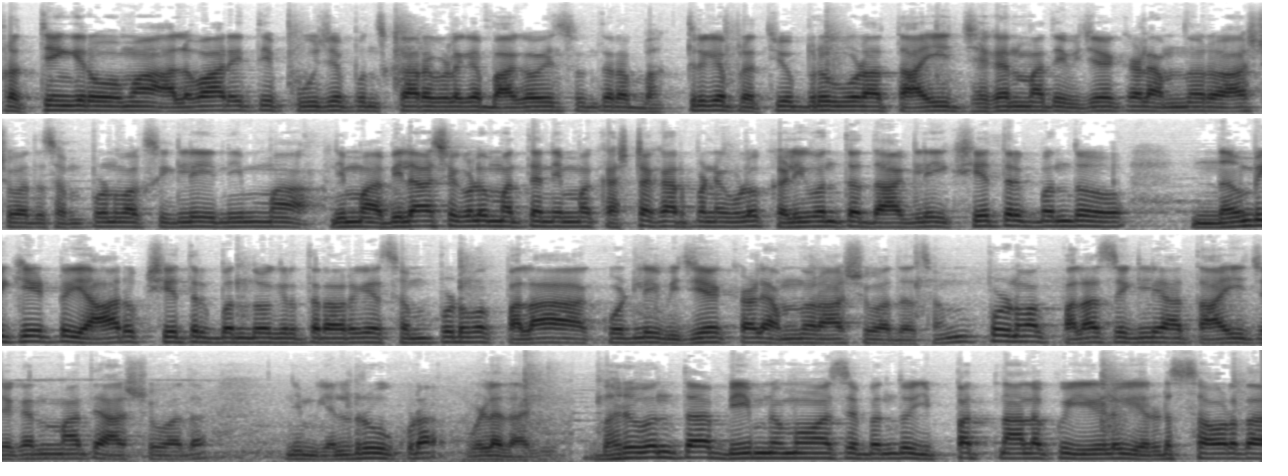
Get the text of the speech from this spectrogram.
ಪ್ರತ್ಯಂಗಿರ ಹೋಮ ಹಲವಾರು ರೀತಿ ಪೂಜೆ ಪುನಸ್ಕಾರಗಳಿಗೆ ಭಾಗವಹಿಸುವಂಥ ಭಕ್ತರಿಗೆ ಪ್ರತಿಯೊಬ್ಬರು ಕೂಡ ತಾಯಿ ಜಗನ್ಮಾತೆ ವಿಜಯಕಾಳಿ ಅಮ್ಮನವರ ಆಶೀರ್ವಾದ ಸಂಪೂರ್ಣವಾಗಿ ಸಿಗಲಿ. ನಿಮ್ಮ ನಿಮ್ಮ ಅಭಿಲಾಷೆಗಳು ಮತ್ತು ನಿಮ್ಮ ಕಷ್ಟ ಕಾರ್ಪಣ್ಯಗಳು ಕಳೆಯುವಂಥದ್ದಾಗಲಿ ಕ್ಷೇತ್ರಕ್ಕೆ ಬಂದು ನಂಬಿಕೆ ಇಟ್ಟು ಯಾರು ಕ್ಷೇತ್ರಕ್ಕೆ ಬಂದು ಹೋಗಿರ್ತಾರೆ ಅವರಿಗೆ ಸಂಪೂರ್ಣವಾಗಿ ಫಲ ಕೊಡಲಿ. ವಿಜಯಕಾಳಿ ಅಮ್ಮನವರ ಆಶೀರ್ವಾದ. ಸಂಪೂರ್ಣವಾಗಿ ಫಲ ಸಿಗಲಿ. ಆ ತಾಯಿ ಜಗನ್ಮಾತೆ ಆಶೀರ್ವಾದ ನಿಮಗೆಲ್ಲರೂ ಕೂಡ ಒಳ್ಳೆಯದಾಗಲಿ. ಬರುವಂಥ ಭೀಮ್ ಅಮಾವಾಸ್ಯೆ ಬಂದು ಇಪ್ಪತ್ನಾಲ್ಕು ಏಳು, ಎರಡು ಸಾವಿರದ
